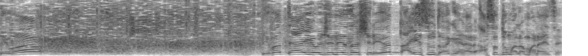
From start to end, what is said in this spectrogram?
तेव्हा तेव्हा त्या योजनेचं श्रेय ताई सुद्धा घेणार असं तुम्हाला म्हणायचंय.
